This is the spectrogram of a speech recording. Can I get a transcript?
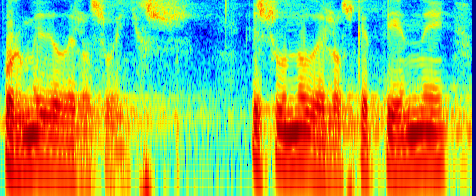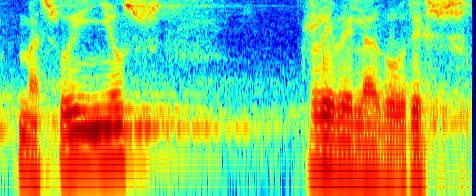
por medio de los sueños. Es uno de los que tiene más sueños reveladores.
